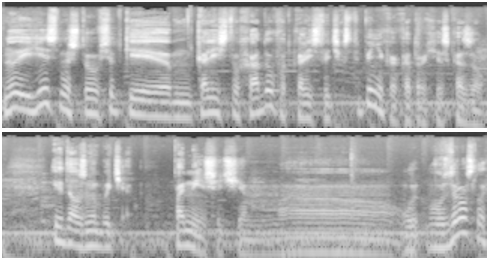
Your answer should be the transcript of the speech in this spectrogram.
Но единственное, что все-таки количество ходов, вот количество этих ступенек, о которых я сказал, их должно быть поменьше, чем э, у, взрослых.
